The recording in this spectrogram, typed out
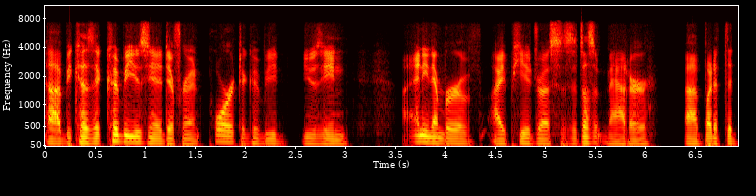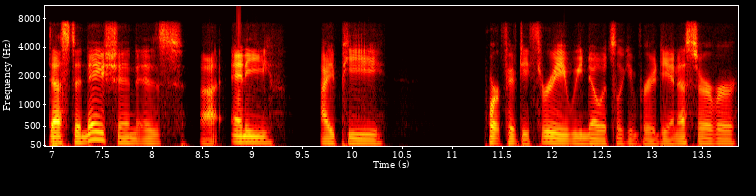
uh, because it could be using a different port, it could be using any number of IP addresses, it doesn't matter. Uh, but if the destination is uh, any IP port 53, we know it's looking for a DNS server,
